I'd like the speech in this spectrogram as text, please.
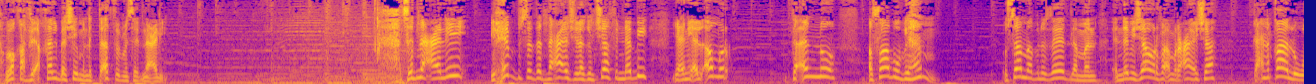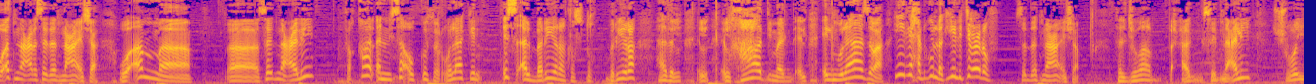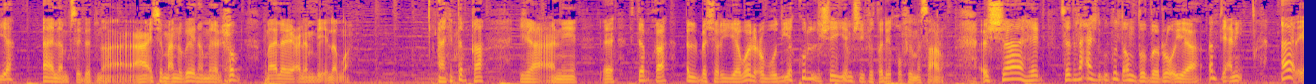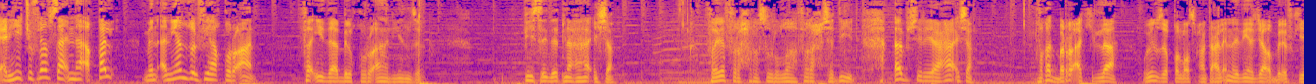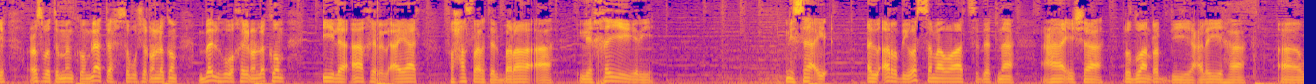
وقع في قلبه شيء من التأثر من سيدنا علي. سيدنا علي يحب سيدتنا عائشة لكن شاف النبي يعني الأمر كأنه أصابه بهم. أسامة بن زيد لما النبي شاور في أمر عائشة يعني قالوا وأثنى على سيدتنا عائشة. وأما آه، سيدنا علي فقال النساء كثر ولكن اسأل بريرة تصدق. بريرة هذا الخادمة الملازمة هي اللي حتقول لك هي اللي تعرف. سيدتنا عائشة. فالجواب حق سيدنا علي شوية آلم سيدتنا عائشة مع إنه بينهم من الحب ما لا يعلم به إلا الله. لكن تبقى يعني آه، تبقى البشرية والعبودية كل شيء يمشي في طريقه في مساره. الشاهد سيدنا عائشة تقول كنت أنتظر رؤيا. أنت يعني آه، يعني هي تشوف نفسها إنها أقل من أن ينزل فيها قرآن. فإذا بالقرآن ينزل في سيدتنا عائشة فيفرح رسول الله فرح شديد أبشر يا عائشة فقد برأك الله وينزل قول الله سبحانه وتعالى إن الذين جاءوا بالإفك عصبة منكم لا تحسبوا شرا لكم بل هو خير لكم إلى آخر الآيات فحصلت البراءة لخير نساء الأرض والسماوات سدتنا عائشة رضوان ربي عليها آه،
